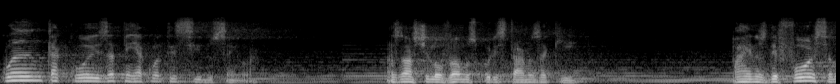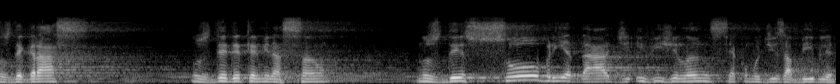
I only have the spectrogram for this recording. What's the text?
quanta coisa tem acontecido, Senhor. Mas nós te louvamos por estarmos aqui. Pai, nos dê força, nos dê graça, nos dê determinação, nos dê sobriedade e vigilância, como diz a Bíblia,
